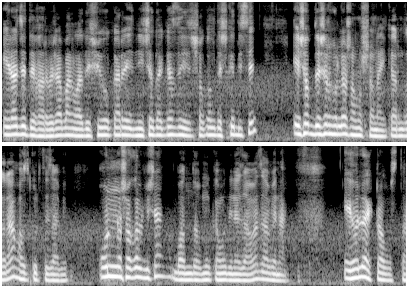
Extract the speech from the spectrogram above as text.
এরা যেতে পারবে এরা বাংলাদেশি হোক আর এই নিষেধাজ্ঞা যে সকল দেশকে দিছে, এসব দেশের হলেও সমস্যা নাই, কারণ যারা হজ করতে যাবে। অন্য সকল বিষয় বন্ধ মদিনে যাওয়া যাবে না। এই হলো একটা অবস্থা।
